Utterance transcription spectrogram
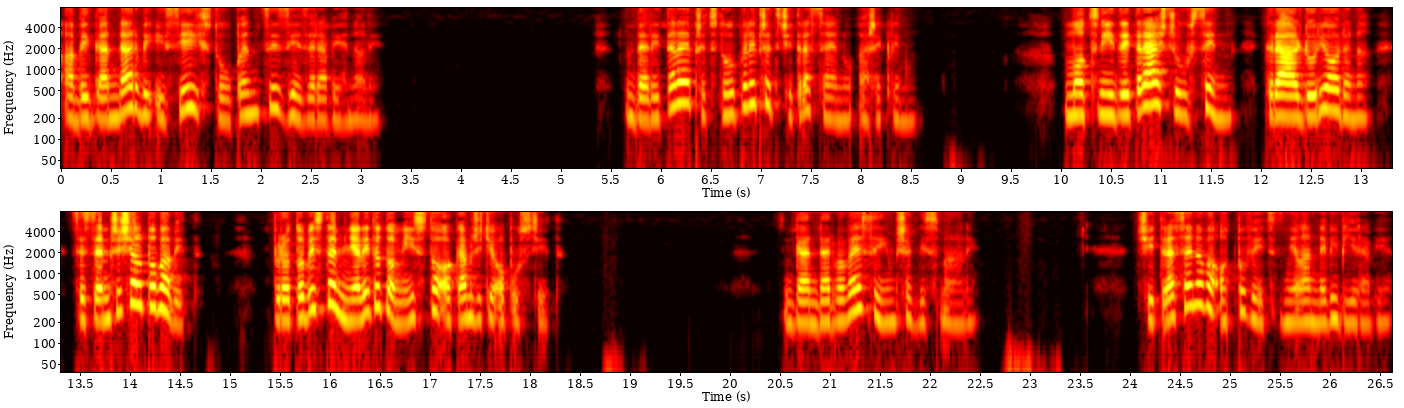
aby Gandarvy i s jejich stoupenci z jezera vyhnali. Velitelé předstoupili před Čitrasénu a řekli mu. Mocný Dhritarashtrův syn, král Duryodhana, se sem přišel pobavit. Proto byste měli toto místo okamžitě opustit. Gandarvové se jim však vysmáli. Čitrasenova odpověď zněla nevybíravě.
